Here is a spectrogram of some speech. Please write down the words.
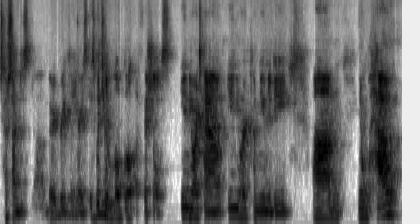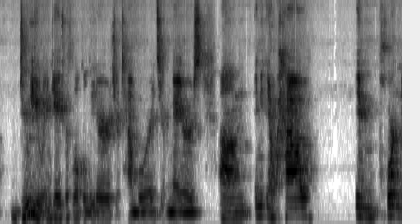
touched on just uh, very briefly here, is, is with your local officials in your town, in your community. Um, you know, how do you engage with local leaders, your town boards, your mayors, um, and you know how important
